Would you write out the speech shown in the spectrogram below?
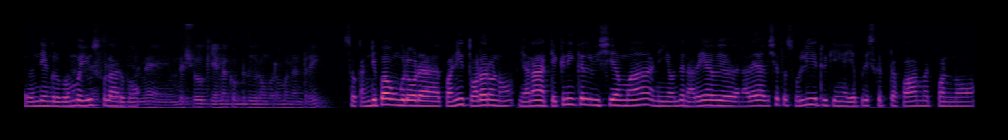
இது வந்து எங்களுக்கு ரொம்ப யூஸ்ஃபுல்லா இருக்கும். இந்த ஷோக்கு என்ன கூப்பிட்டதுக்கு ரொம்ப ரொம்ப நன்றி. ஸோ, கண்டிப்பாக உங்களோட பணி தொடரணும். ஏன்னா, டெக்னிக்கல் விஷயமா நீங்கள் வந்து நிறையா நிறையா விஷயத்த சொல்லிகிட்டு இருக்கீங்க. எப்படி ஸ்கிரிப்டை ஃபார்மேட் பண்ணணும்,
